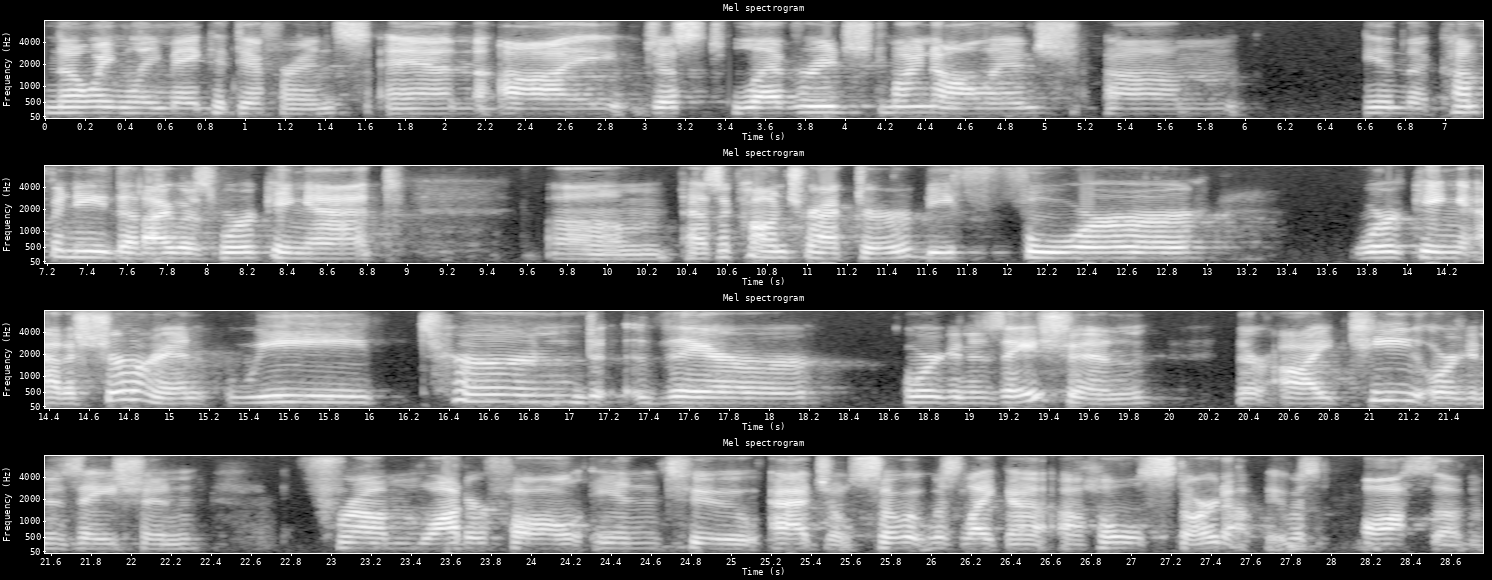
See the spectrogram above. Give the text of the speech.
knowingly make a difference, and I just leveraged my knowledge um, in the company that I was working at um, as a contractor before working at Assurant. We turned their organization, their IT organization from waterfall into agile. So it was like a, a whole startup. It was awesome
